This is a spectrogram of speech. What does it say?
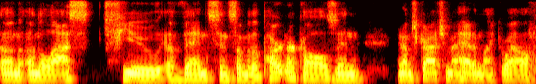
on, on the last few events and some of the partner calls and and I'm scratching my head I'm like well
